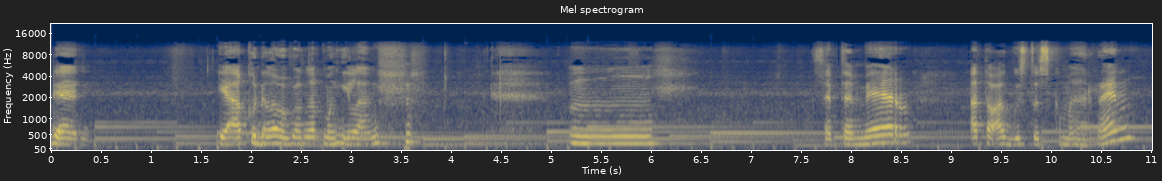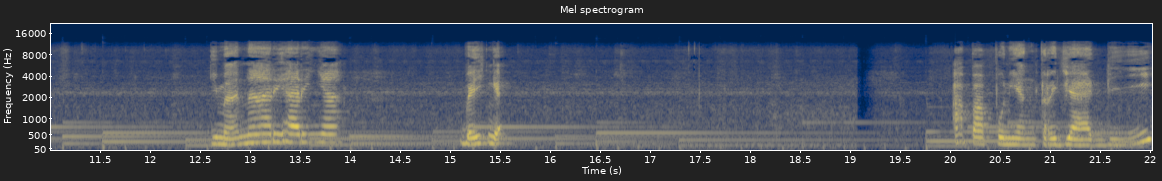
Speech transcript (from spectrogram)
dan ya aku udah lama banget menghilang. Hmm, September atau Agustus kemarin gimana hari-harinya? Baik nggak? Apa pun yang terjadi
